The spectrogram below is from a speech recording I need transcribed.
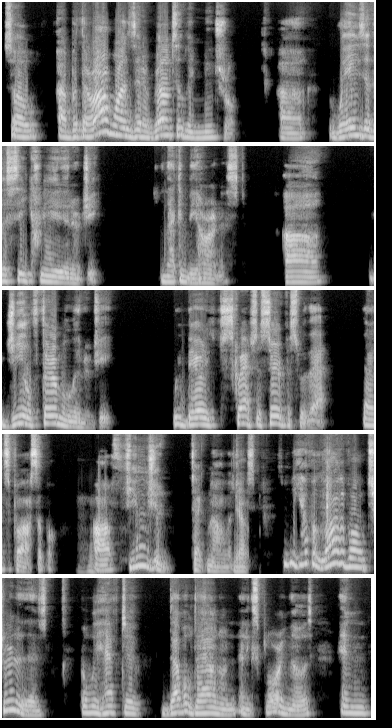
So, uh, but there are ones that are relatively neutral. Uh, waves of the sea create energy, and that can be harnessed. Uh, geothermal energy, we barely scratch the surface with that. That's possible. Mm-hmm. Uh, fusion technologies. Yep. So we have a lot of alternatives, but we have to double down on, on exploring those and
